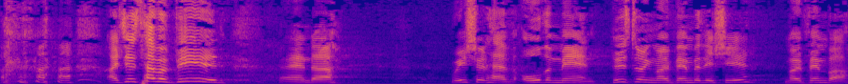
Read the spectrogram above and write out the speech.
I just have a beard. And uh, we should have all the men. Who's doing Movember this year? Movember.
